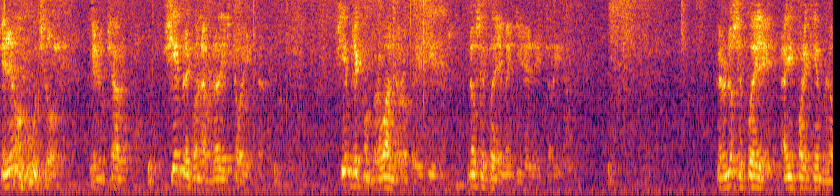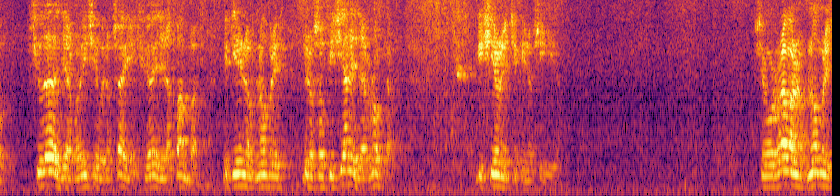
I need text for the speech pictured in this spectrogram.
Tenemos mucho que luchar, siempre con la verdad histórica, siempre comprobando lo que decimos. No se puede mentir en historia. Pero no se puede, ahí por ejemplo, ciudades de la provincia de Buenos Aires, ciudades de La Pampa, que tienen los nombres de los oficiales de Roca que hicieron este genocidio. Se borraban los nombres,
